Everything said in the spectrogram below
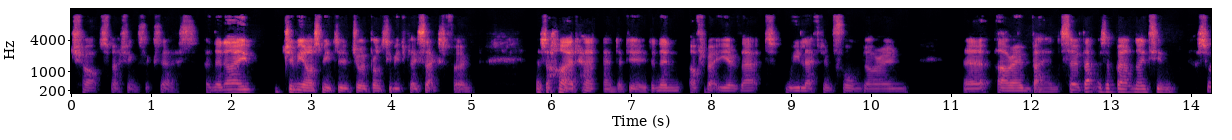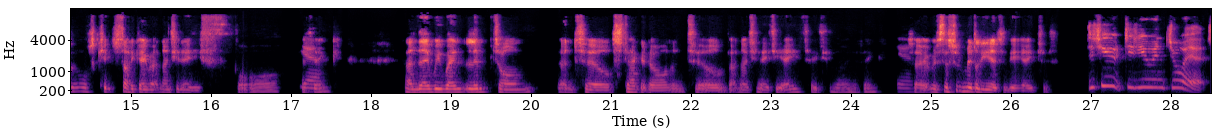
chart smashing success. And then I, Jimmy asked me to join Bronski Beat to play saxophone. As a hired hand, I did. And then after about a year of that, we left and formed our own uh, our own band. So that was about 19, sort of started going about 1984, yeah. I think. And then we went limped on until staggered on until about 1988, 89, I think. Yeah. So it was the sort of middle years of the 80s. Did you did you enjoy it?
